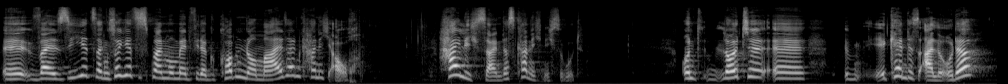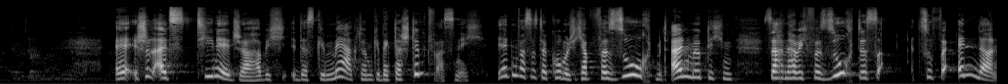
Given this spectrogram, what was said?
äh, weil sie jetzt sagen, so jetzt ist mein Moment wieder gekommen, normal sein kann ich auch. Heilig sein, das kann ich nicht so gut. Und Leute, äh, ihr kennt es alle, oder? Äh, schon als Teenager habe ich das gemerkt und habe gemerkt, da stimmt was nicht. Irgendwas ist da komisch. Ich habe versucht, mit allen möglichen Sachen habe ich versucht, das zu verändern.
